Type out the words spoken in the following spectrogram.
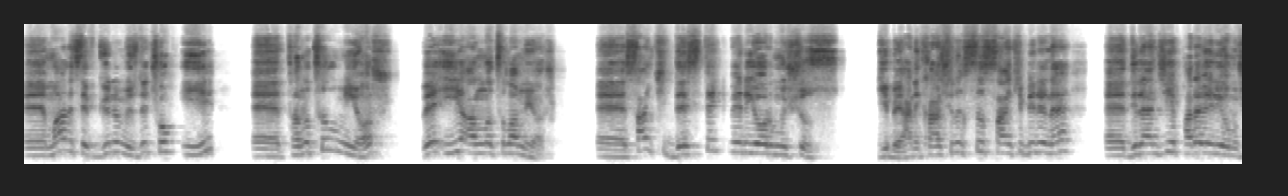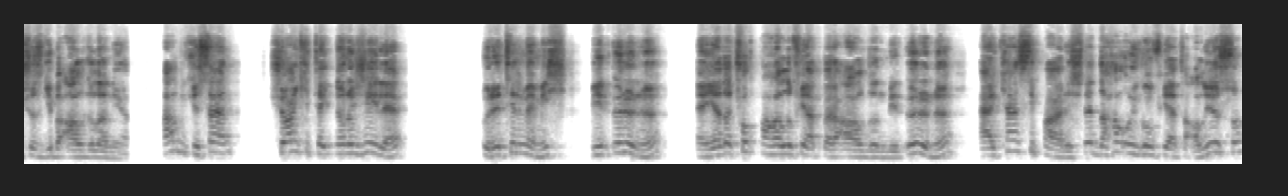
e, maalesef günümüzde çok iyi e, tanıtılmıyor ve iyi anlatılamıyor. E, sanki destek veriyormuşuz gibi hani karşılıksız sanki birine e, dilenciye para veriyormuşuz gibi algılanıyor. Halbuki sen şu anki teknolojiyle üretilmemiş bir ürünü ya da çok pahalı fiyatlara aldığın bir ürünü erken siparişle daha uygun fiyata alıyorsun.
